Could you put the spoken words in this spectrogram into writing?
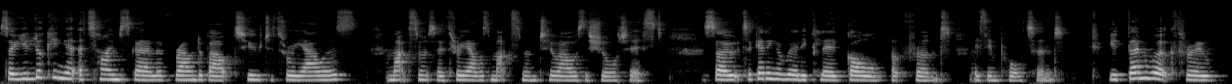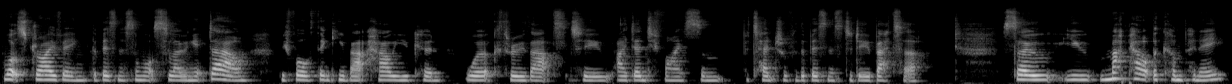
So you're looking at a time scale of round about two to three hours maximum, so three hours maximum, two hours the shortest. So to getting a really clear goal up front is important. You'd then work through what's driving the business and what's slowing it down before thinking about how you can work through that to identify some potential for the business to do better. So you map out the company,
